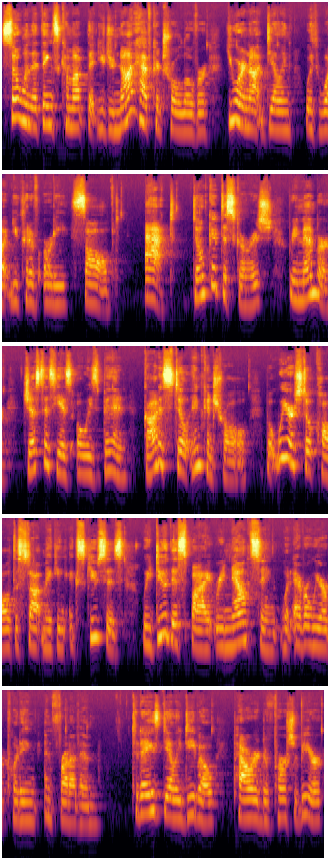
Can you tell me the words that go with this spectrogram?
So when the things come up that you do not have control over, you are not dealing with what you could have already solved. Act. Don't get discouraged. Remember, just as He has always been, God is still in control, but we are still called to stop making excuses. We do this by renouncing whatever we are putting in front of Him. Today's Daily Devo, Power to Persevere,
